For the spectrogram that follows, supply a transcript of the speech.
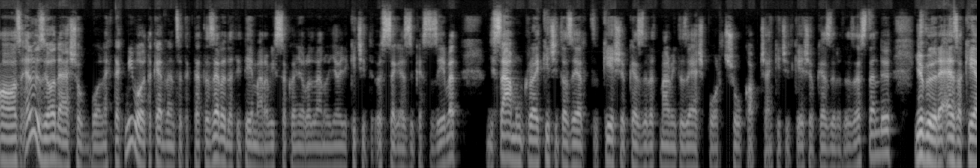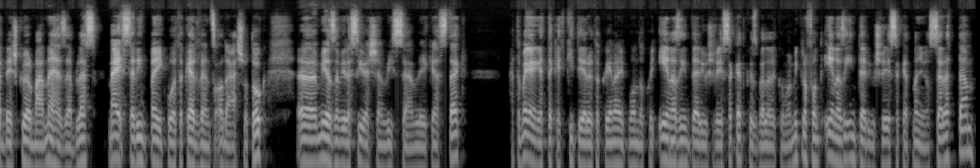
az előző adásokból nektek mi volt a kedvencetek, tehát az eredeti témára visszakanyarodván, ugye, hogy egy kicsit összegezzük ezt az évet. Ugye számunkra egy kicsit azért később kezdődött már, mint az e-sport show kapcsán kicsit később kezdődött az esztendő. Jövőre ez a kérdéskör már nehezebb lesz, mely szerint melyik volt a kedvenc adásotok, mi az, amire szívesen visszaemlékeztek hát ha megengedtek egy kitérőt, akkor én annyit mondok, hogy én az interjús részeket, közben lelököm a mikrofont, én az interjús részeket nagyon szerettem.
